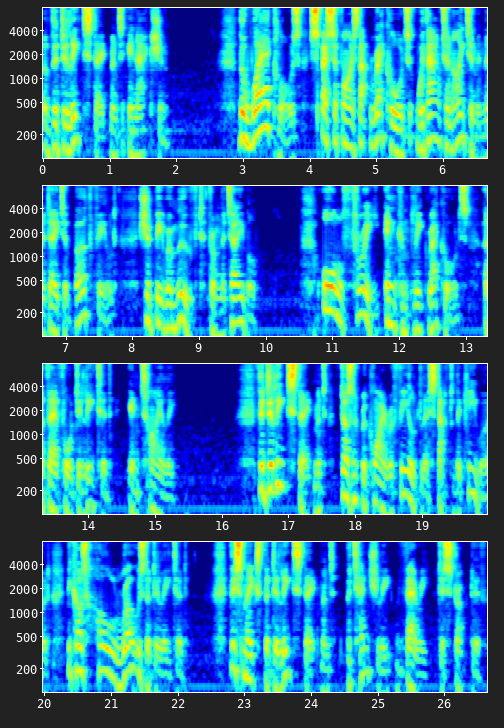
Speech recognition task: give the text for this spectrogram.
of the delete statement in action. The where clause specifies that records without an item in the date of birth field should be removed from the table. All three incomplete records are therefore deleted entirely. The delete statement doesn't require a field list after the keyword because whole rows are deleted. This makes the delete statement potentially very destructive.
